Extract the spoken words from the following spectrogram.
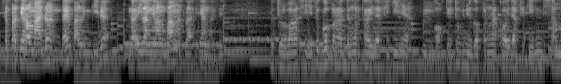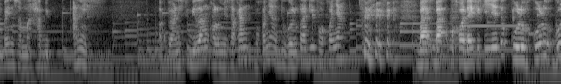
seperti Ramadan tapi paling tidak nggak hilang-hilang banget lah ya nggak sih? Betul banget sih itu gue pernah dengar kaidah fikihnya Hmm. waktu itu juga pernah kaidah fikih ini disampaikan sama Habib Anis. Habib Anis tuh bilang kalau misalkan pokoknya aduh gue lupa lagi pokoknya. Ba, ba, kaidah fikihnya itu kuluh kuluh gue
